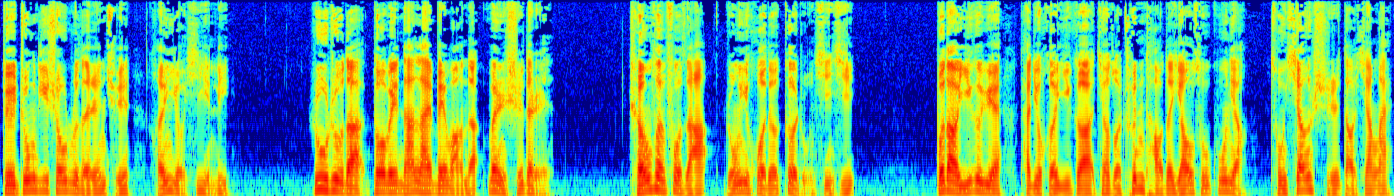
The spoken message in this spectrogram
对中低收入的人群很有吸引力。入住的多为南来北往的问食的人，成分复杂，容易获得各种信息。不到一个月，他就和一个叫做春桃的瑶族姑娘从相识到相爱。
